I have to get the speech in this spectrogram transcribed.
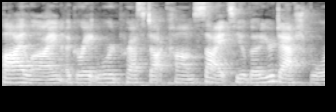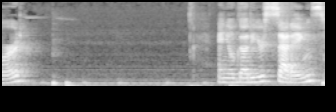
byline, a great WordPress.com site. So you'll go to your dashboard and you'll go to your settings.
